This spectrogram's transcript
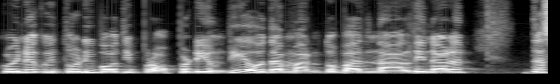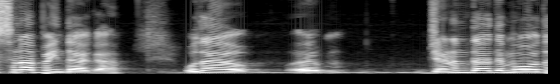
ਕੋਈ ਨਾ ਕੋਈ ਥੋੜੀ ਬਹੁਤੀ ਪ੍ਰਾਪਰਟੀ ਹੁੰਦੀ ਹੈ, ਉਹਦਾ ਮਰਨ ਤੋਂ ਬਾਅਦ ਨਾਲ ਦੀ ਨਾਲ ਦੱਸਣਾ ਪੈਂਦਾ ਹੈਗਾ। ਉਹਦਾ ਜਨਮ ਦਾ ਤੇ ਮੌਤ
